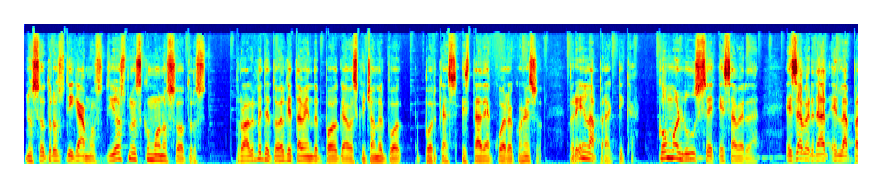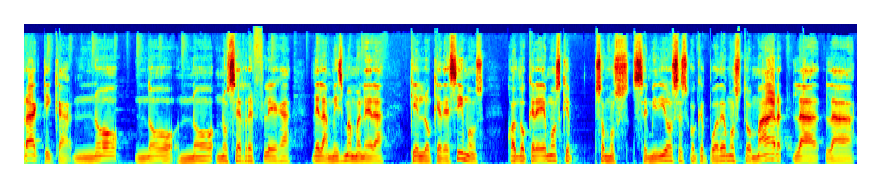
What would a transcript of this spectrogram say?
nosotros digamos, Dios no es como nosotros, probablemente todo el que está viendo el podcast o escuchando el podcast está de acuerdo con eso, pero en la práctica, ¿cómo luce esa verdad? Esa verdad en la práctica no, no, no, no se refleja de la misma manera que lo que decimos. Cuando creemos que somos semidioses o que podemos tomar la, la,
